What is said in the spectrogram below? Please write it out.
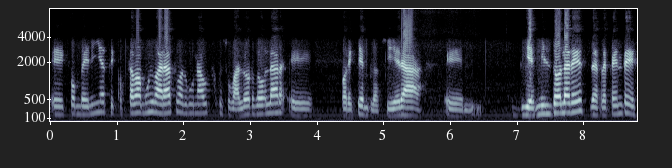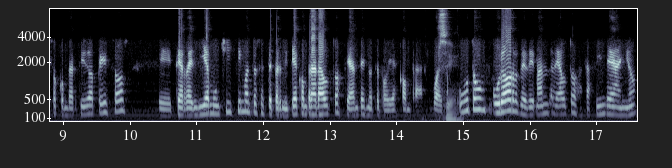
eh, convenía, te costaba muy barato algún auto que su valor dólar, eh, por ejemplo, si era eh, 10 mil dólares, de repente eso convertido a pesos eh, te rendía muchísimo, entonces te permitía comprar autos que antes no te podías comprar. Bueno, Sí. hubo un furor de demanda de autos hasta fin de año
